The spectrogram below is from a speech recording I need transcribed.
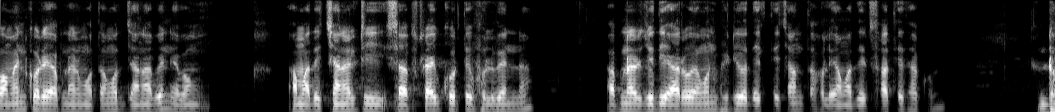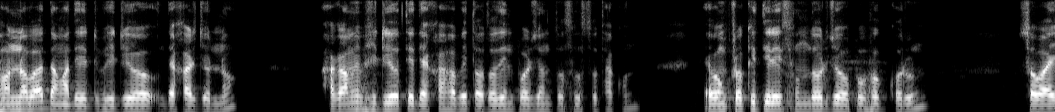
কমেন্ট করে আপনার মতামত জানাবেন এবং আমাদের চ্যানেলটি সাবস্ক্রাইব করতে ভুলবেন না। আপনারা যদি আরও এমন ভিডিও দেখতে চান, তাহলে আমাদের সাথে থাকুন। ধন্যবাদ আমাদের ভিডিও দেখার জন্য। আগামী ভিডিওতে দেখা হবে। ততদিন পর্যন্ত সুস্থ থাকুন এবং প্রকৃতির এই সৌন্দর্য উপভোগ করুন। সবাই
